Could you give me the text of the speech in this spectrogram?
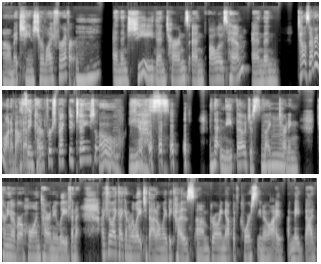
um, it changed her life forever. Mhm. And then she then turns and follows him, and then tells everyone about I him. think her perspective changed oh yes, isn't that neat though? Just like Mhm. turning turning over a whole entire new leaf. And I, I feel like I can relate to that only because um, growing up, of course, you know, I, I made bad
